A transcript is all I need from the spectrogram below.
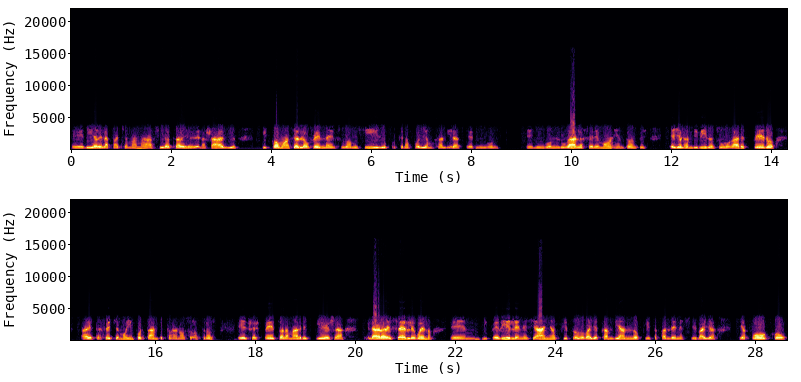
eh, Día de la Pachamama, ha sido a través de la radio, y cómo hacer la ofrenda en su domicilio, porque no podíamos salir a hacer ningún en ningún lugar la ceremonia, entonces ellos la han vivido en sus hogares, pero a esta fecha muy importante para nosotros el respeto a la madre tierra, el agradecerle, bueno, eh, y pedirle en ese año que todo vaya cambiando, que esta pandemia se vaya de a poco,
